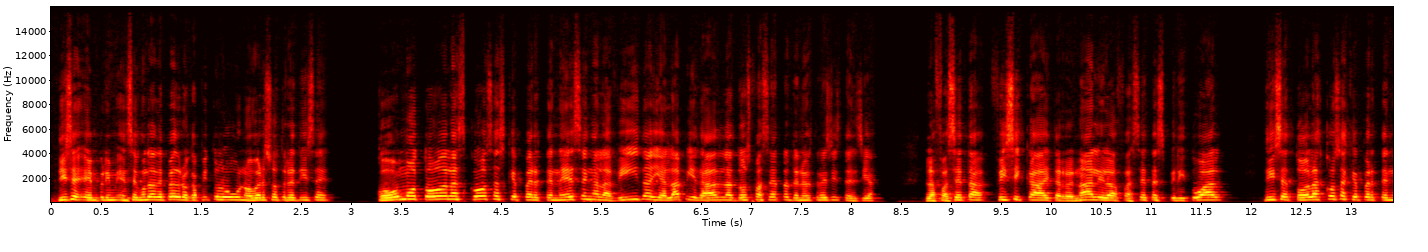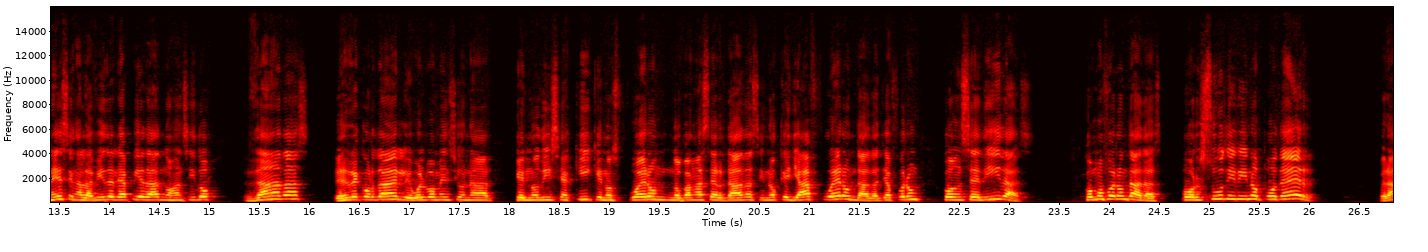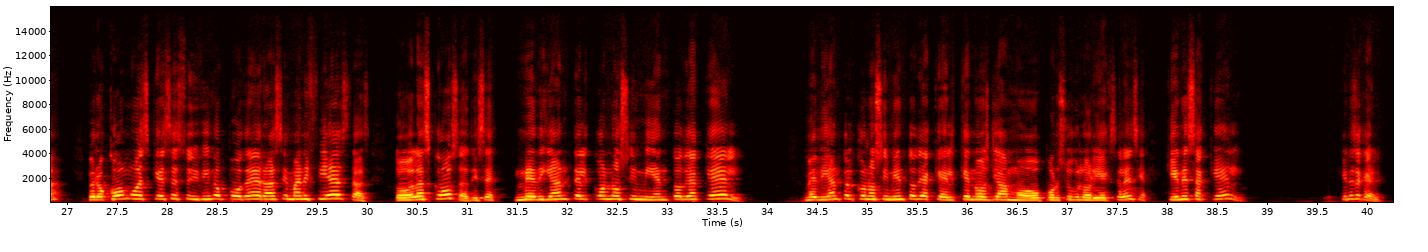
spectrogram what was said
Dice en, en segunda de Pedro, capítulo 1, verso 3, dice, como todas las cosas que pertenecen a la vida y a la piedad, las dos facetas de nuestra existencia, la faceta física y terrenal y la faceta espiritual, dice, todas las cosas que pertenecen a la vida y la piedad nos han sido dadas. Es recordar, le vuelvo a mencionar, que no dice aquí que nos fueron, nos van a ser dadas, sino que ya fueron dadas, ya fueron concedidas. ¿Cómo fueron dadas? Por su divino poder. ¿Verdad? Pero ¿cómo es que ese divino poder hace manifiestas todas las cosas? Dice, mediante el conocimiento de aquel. Mediante el conocimiento de aquel que nos llamó por su gloria y excelencia. ¿Quién es aquel? ¿Quién es aquel?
